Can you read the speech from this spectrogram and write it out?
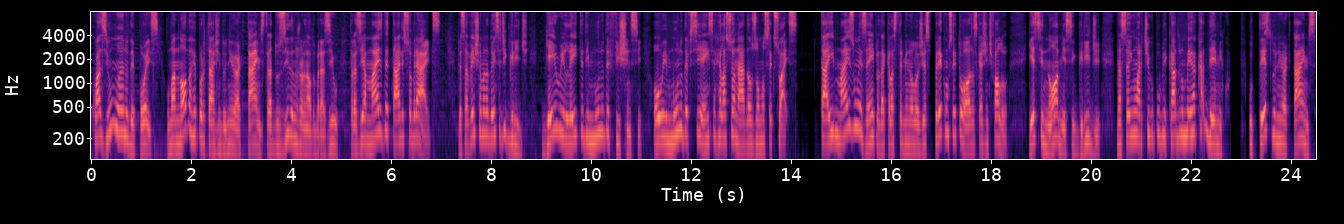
Quase um ano depois, uma nova reportagem do New York Times, traduzida no Jornal do Brasil, trazia mais detalhes sobre a AIDS. Dessa vez chamando a doença de GRID, Gay Related Immunodeficiency, ou imunodeficiência relacionada aos homossexuais. Tá aí mais um exemplo daquelas terminologias preconceituosas que a gente falou. E esse nome, esse GRID, nasceu em um artigo publicado no meio acadêmico. O texto do New York Times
